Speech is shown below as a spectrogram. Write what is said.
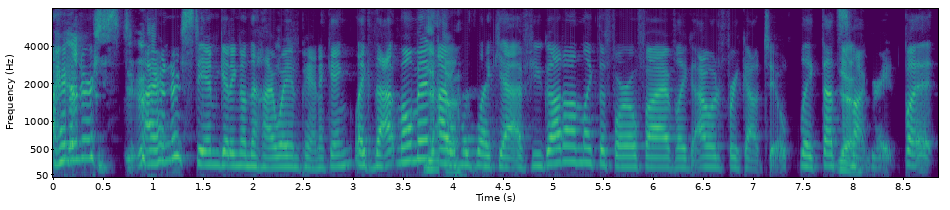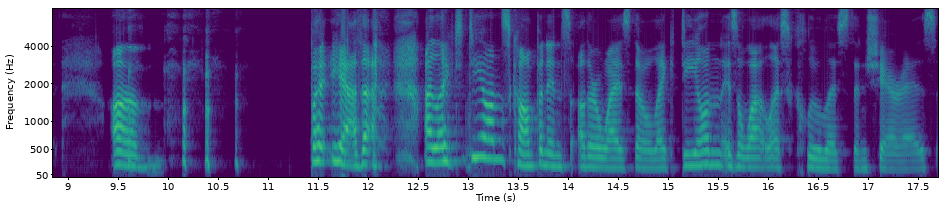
I Yeah, understand. I understand getting on the highway and panicking. Like that moment, I was like, yeah, if you got on like the 405, like I would freak out too. Like that's Yeah. not great. But um but yeah, that I liked Dion's competence otherwise though. Like Dion is a lot less clueless than Cher is.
